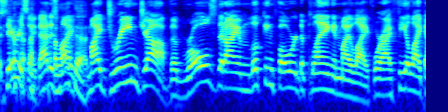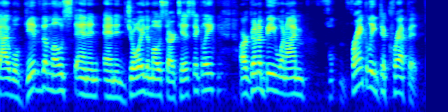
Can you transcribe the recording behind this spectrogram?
Seriously, that is like my that. my dream job. The roles that I am looking forward to playing in my life, where I feel like I will give the most and and enjoy the most artistically, are going to be when I'm f- frankly decrepit,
